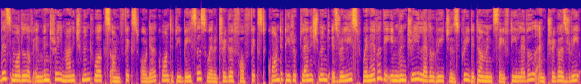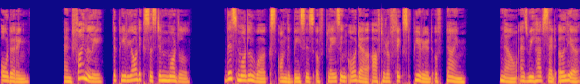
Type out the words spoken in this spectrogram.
This model of inventory management works on fixed order quantity basis where a trigger for fixed quantity replenishment is released whenever the inventory level reaches predetermined safety level and triggers reordering. And finally, the periodic system model. This model works on the basis of placing order after a fixed period of time. Now as we have said earlier,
